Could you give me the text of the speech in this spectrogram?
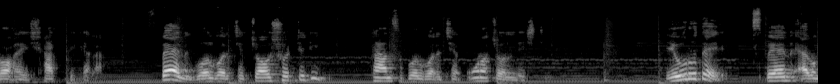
ড্র হয় সাতটি খেলা। স্পেন গোল করেছে চৌষট্টিটি, ফ্রান্স গোল করেছে উনচল্লিশটি। ইউরোতে স্পেন এবং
